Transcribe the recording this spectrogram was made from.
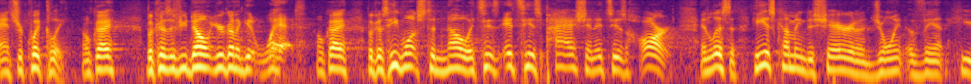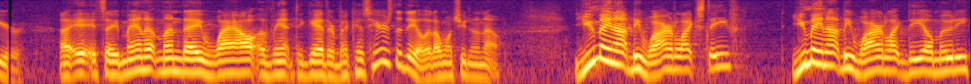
answer quickly. Okay, because if you don't, you're going to get wet. Okay, because he wants to know. It's his. It's his passion. It's his heart. And listen, he is coming to share in a joint event here uh, it, it's a Man Up Monday wow event together because here's the deal that I want you to know. You may not be wired like Steve. You may not be wired like D.L. Moody,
